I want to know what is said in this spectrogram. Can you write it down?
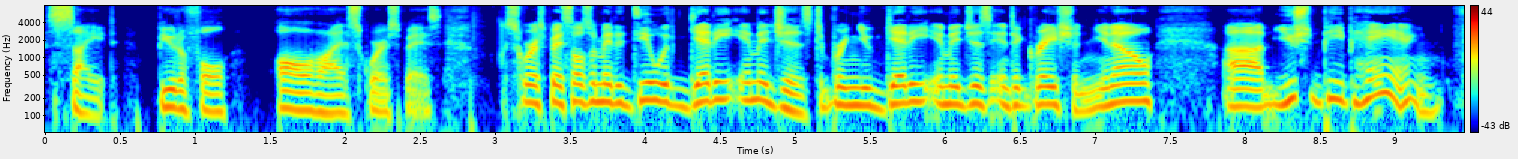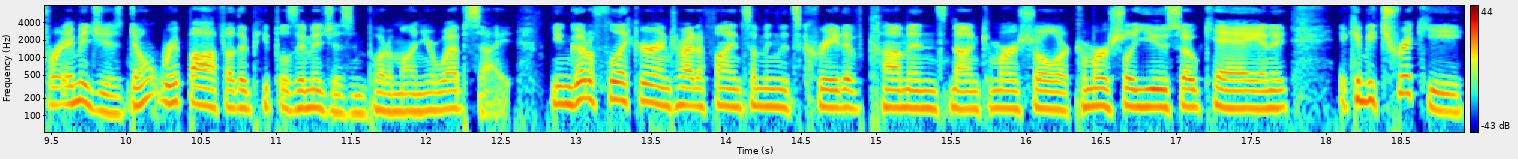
site. Beautiful, all via Squarespace. Squarespace also made a deal with Getty Images to bring you Getty Images integration. You know, uh, you should be paying for images. Don't rip off other people's images and put them on your website. You can go to Flickr and try to find something that's Creative Commons, non commercial, or commercial use okay, and it, it can be tricky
